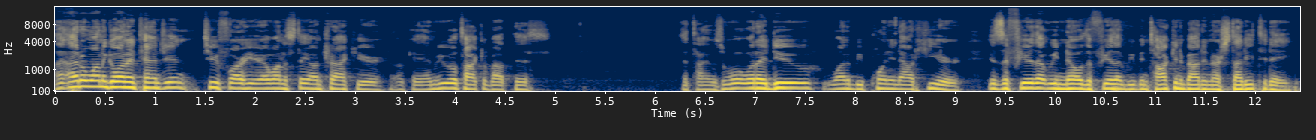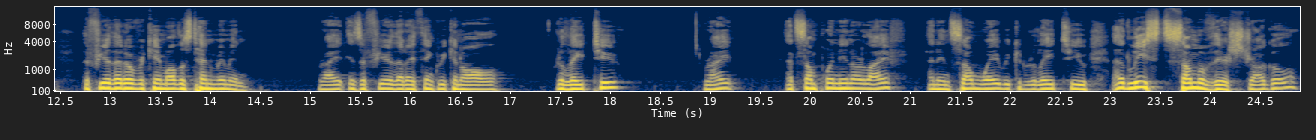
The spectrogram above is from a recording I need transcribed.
I, I don't want to go on a tangent too far here. I want to stay on track here. Okay, and we will talk about this at times. What, what I do want to be pointing out here is the fear that we know, the fear that we've been talking about in our study today, the fear that overcame all those 10 women, right, is a fear that I think we can all relate to, right, at some point in our life. And in some way, we could relate to at least some of their struggle.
